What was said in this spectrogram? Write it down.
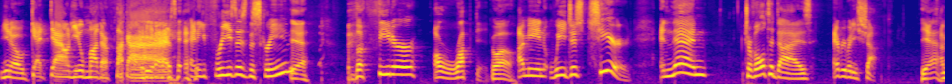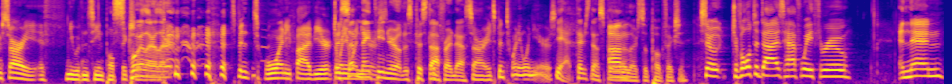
you know, get down, you motherfuckers. and he freezes the screen Yeah. the theater erupted. Whoa. I mean, we just cheered. And then Travolta dies, everybody's shocked. Yeah. I'm sorry if you haven't seen Pulp Fiction. Spoiler alert. It's been 25 years, There's 21 some years. 19 year old is pissed off right now. Sorry, it's been 21 years. Yeah, there's no spoiler Um, alerts with Pulp Fiction. So Travolta dies halfway through, and then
